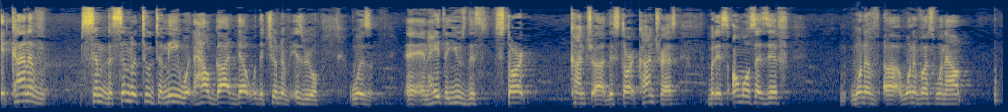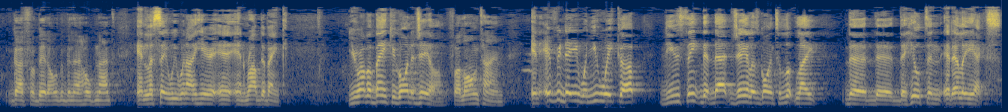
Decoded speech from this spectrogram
it kind of, sim- the similitude to me with how God dealt with the children of Israel was, and I hate to use this stark, contra- uh, this stark contrast, but it's almost as if one of, uh, one of us went out, God forbid, I hope not, and let's say we went out here and, and robbed a bank. You rob a bank, you're going to jail for a long time. And every day when you wake up, do you think that that jail is going to look like the, the, the Hilton at LAX?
